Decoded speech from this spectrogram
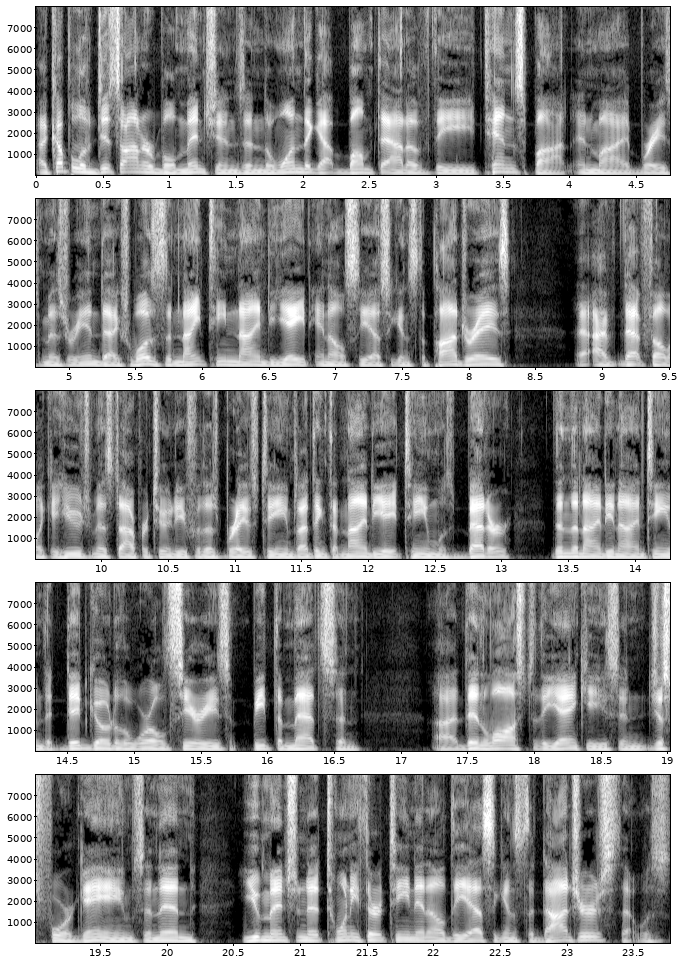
A couple of dishonorable mentions, and the one that got bumped out of the 10 spot in my Braves Misery Index was the 1998 NLCS against the Padres. I, that felt like a huge missed opportunity for those Braves teams. I think the 98 team was better than the 99 team that did go to the World Series, beat the Mets, and uh, then lost to the Yankees in just four games. And then you mentioned it 2013 NLDS against the Dodgers. That was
